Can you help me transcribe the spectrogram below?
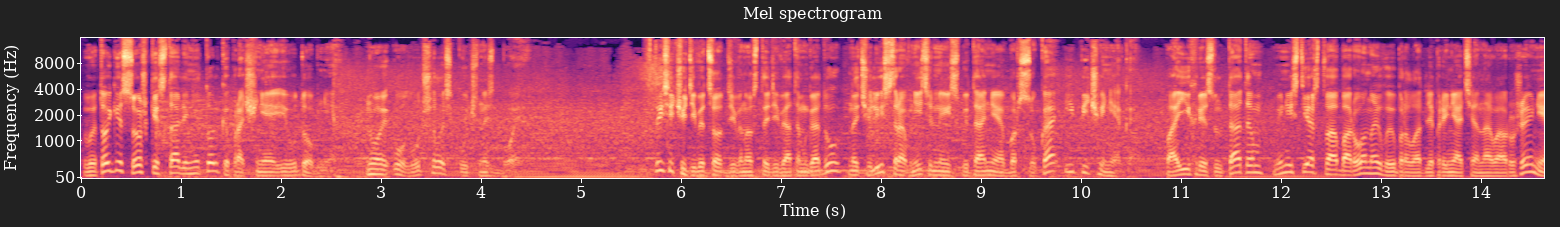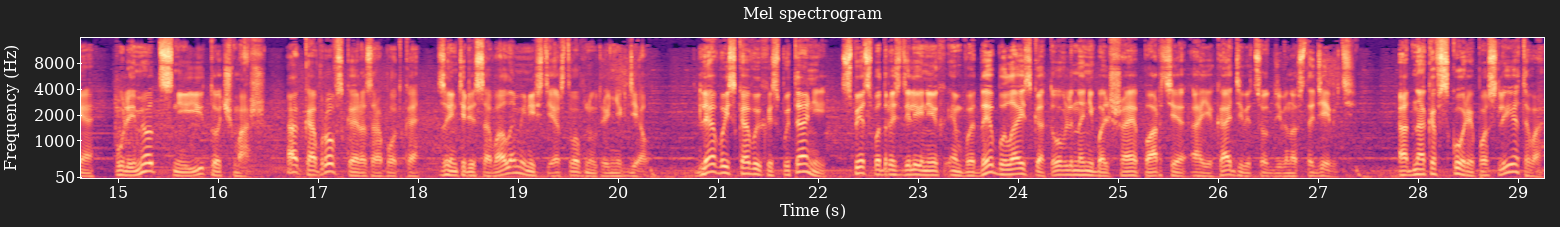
В итоге сошки стали не только прочнее и удобнее, но и улучшилась кучность боя. В 1999 году начались сравнительные испытания «Барсука» и «Печенега». По их результатам Министерство обороны выбрало для принятия на вооружение пулемет СНИИ «Точмаш», а ковровская разработка заинтересовала Министерство внутренних дел. Для войсковых испытаний в спецподразделениях МВД была изготовлена небольшая партия АЕК-999. Однако вскоре после этого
